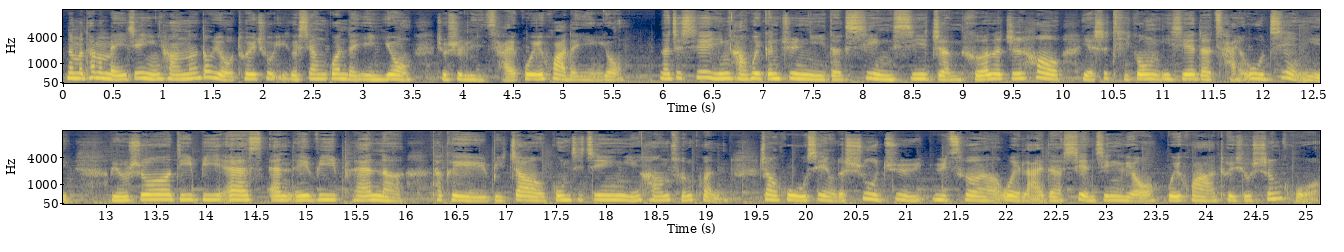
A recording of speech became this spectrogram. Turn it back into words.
那么他们每一间银行呢，都有推出一个相关的应用，就是理财规划的应用。那这些银行会根据你的信息整合了之后，也是提供一些的财务建议。比如说 DBS NAV Planner，它可以比较公积金、银行存款账户现有的数据，预测未来的现金流，规划退休生活。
